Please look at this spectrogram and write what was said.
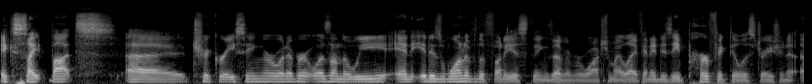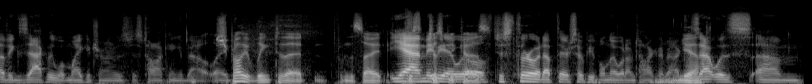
Excitebots uh trick racing or whatever it was on the Wii and it is one of the funniest things I've ever watched in my life and it is a perfect illustration of exactly what Micatron was just talking about. you Like should probably link to that from the site. yeah, just, maybe just I will. Just throw it up there so people know what I'm talking about. Because Yeah. that was, um,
